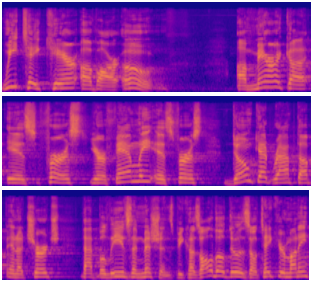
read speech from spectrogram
We take care of our own. America is first, your family is first. Don't get wrapped up in a church that believes in missions because all they'll do is they'll take your money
